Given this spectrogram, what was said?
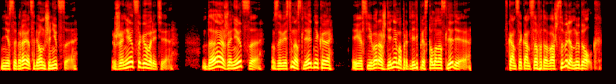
не собирается ли он жениться. «Жениться, говорите?» «Да, жениться, завести наследника и с его рождением определить престолонаследие. В конце концов, это ваш суверенный долг».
